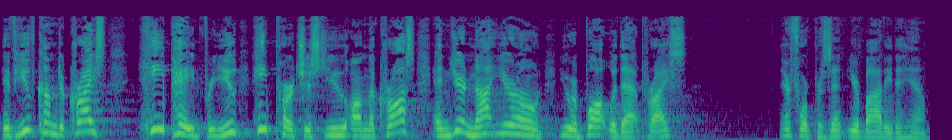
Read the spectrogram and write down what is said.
If you've come to Christ, He paid for you, He purchased you on the cross, and you're not your own. You were bought with that price. Therefore, present your body to him.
